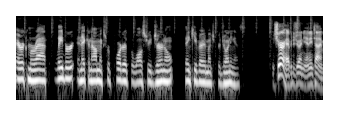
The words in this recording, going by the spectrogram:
Eric Morath, labor and economics reporter at the Wall Street Journal. Thank you very much for joining us. Sure, happy to join you anytime.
